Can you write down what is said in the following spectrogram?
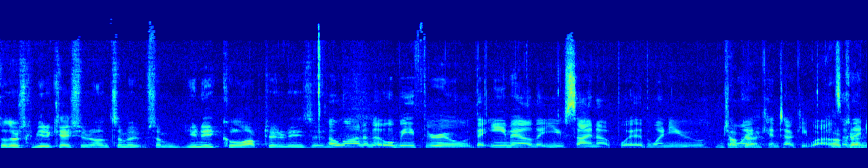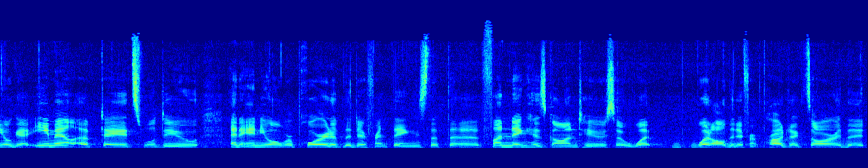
So there's communication on some of, some unique, cool opportunities, and A lot of it will be through the email that you sign up with when you join Okay. Kentucky Wild. Okay. So then you'll get email updates. We'll do an annual report of the different things that the funding has gone to. So what what all the different projects are that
